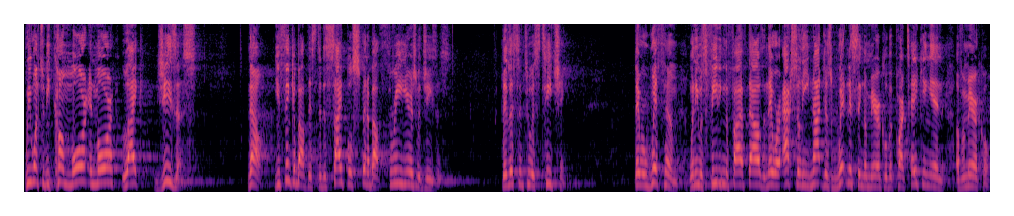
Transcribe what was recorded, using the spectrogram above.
We want to become more and more like Jesus. Now, you think about this the disciples spent about three years with Jesus, they listened to his teaching. They were with him when he was feeding the 5,000. They were actually not just witnessing a miracle, but partaking in of a miracle.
